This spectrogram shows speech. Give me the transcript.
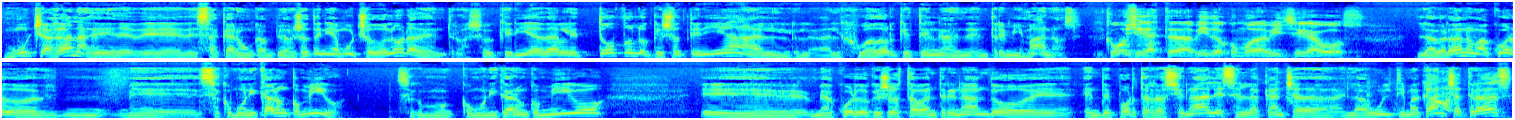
muchas ganas de, de- de sacar un campeón. Yo tenía mucho dolor adentro. Yo quería darle todo lo que yo tenía al, al jugador que tenga en- entre mis manos. ¿Y cómo llegaste a David o cómo David llega a vos? La verdad no me acuerdo. Me- se comunicaron conmigo. Se comu- comunicaron conmigo. Eh, me acuerdo que yo estaba entrenando eh, en deportes racionales, en la cancha, en la última cancha atrás,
